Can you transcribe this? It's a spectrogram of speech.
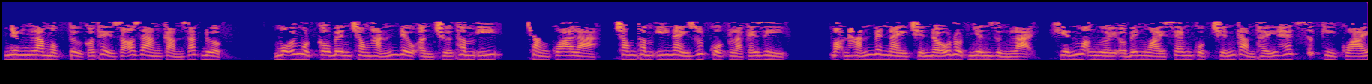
Nhưng Lam Mộc Tử có thể rõ ràng cảm giác được. Mỗi một câu bên trong hắn đều ẩn chứa thâm ý, chẳng qua là, trong thâm ý này rút cuộc là cái gì? Bọn hắn bên này chiến đấu đột nhiên dừng lại, khiến mọi người ở bên ngoài xem cuộc chiến cảm thấy hết sức kỳ quái.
